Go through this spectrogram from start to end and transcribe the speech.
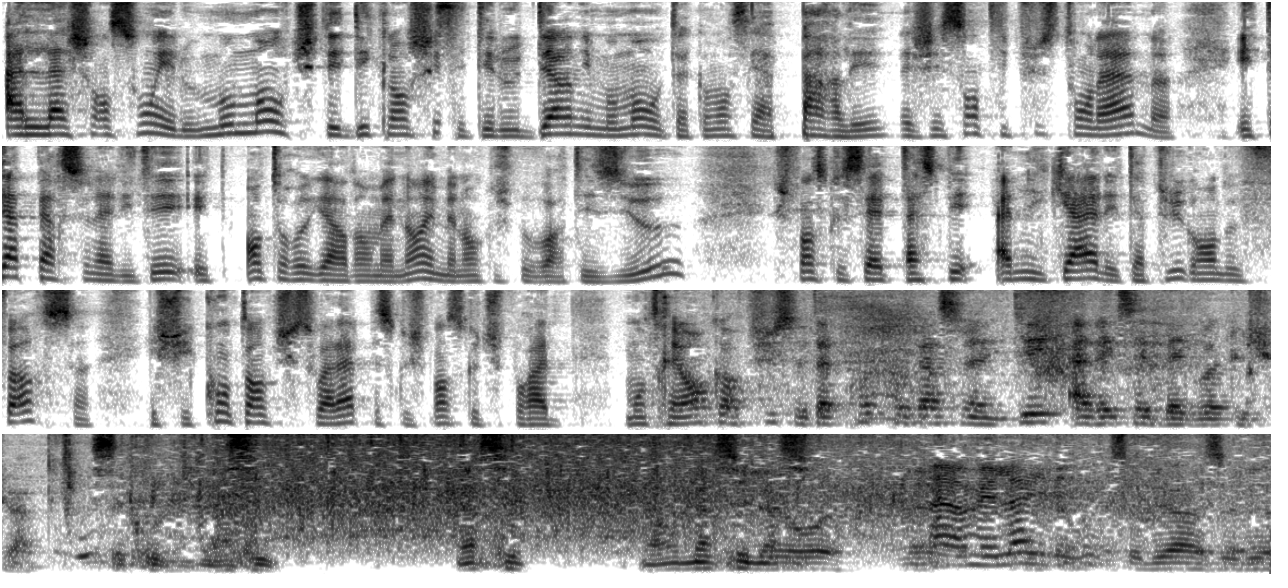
à la chanson et le moment où tu t'es déclenché, c'était le dernier moment où tu as commencé à parler. J'ai senti plus ton âme et ta personnalité et en te regardant maintenant et maintenant que je peux voir tes yeux, je pense que cet aspect amical est ta plus grande force et je suis content que tu sois là parce que je pense que tu pourras montrer encore plus ta propre personnalité avec cette belle voix que tu as. C'est cool, merci. Merci. Non, merci, merci. Ah, mais là, il est. C'est bien, c'est bien.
